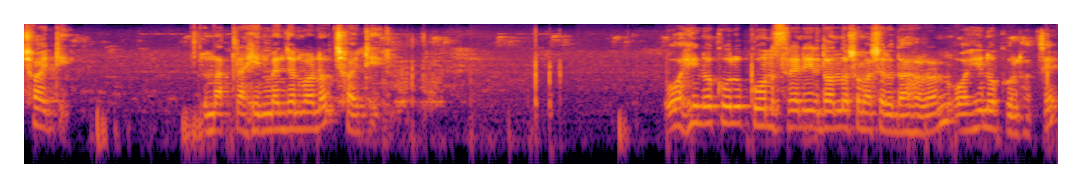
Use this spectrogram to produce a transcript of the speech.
ছয়টি। মাত্রাহীন ব্যঞ্জন বর্ণ ছয়টি। অহিনকুল কোন শ্রেণির দ্বন্দ্ব সমাসের উদাহরণ? অহিনকুল হচ্ছে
